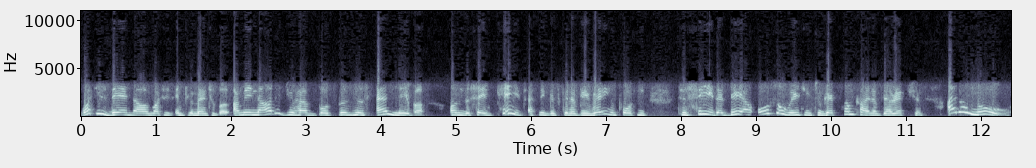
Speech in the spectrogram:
what is there now and what is implementable. I mean, now that you have both business and labor on the same page, I think it's going to be very important to see that they are also waiting to get some kind of direction. I don't know,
